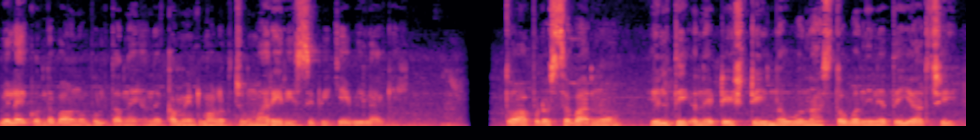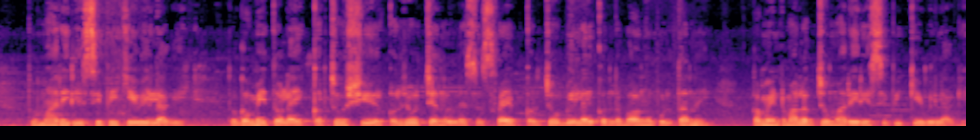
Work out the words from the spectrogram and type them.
બેલ આઇકોન દબાવવાનું ભૂલતા નહીં અને કમેન્ટમાં લખજો મારી રેસીપી કેવી લાગી. તો આપણો સવારનો હેલ્ધી અને ટેસ્ટી નવો નાસ્તો બનીને તૈયાર છે. તો મારી રેસીપી કેવી લાગી? તો ગમે તો લાઈક કરજો, શેર કરજો, ચેનલને સબસ્ક્રાઈબ કરજો, બેલ આઇકોન દબાવવાનું ભૂલતા નહીં. કમેન્ટમાં લખજો મારી રેસીપી કેવી લાગી.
